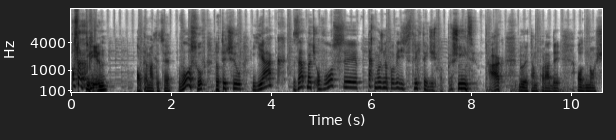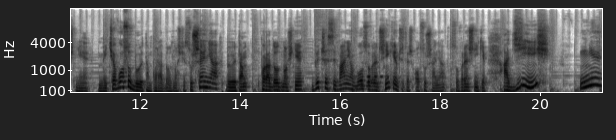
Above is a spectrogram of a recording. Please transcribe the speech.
Ostatni film o tematyce włosów dotyczył jak zadbać o włosy, tak można powiedzieć, stricte gdzieś pod prysznicem. Tak, były tam porady odnośnie mycia włosów, były tam porady odnośnie suszenia, były tam porady odnośnie wyczesywania włosów ręcznikiem, czy też osuszania włosów ręcznikiem. A dziś nie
